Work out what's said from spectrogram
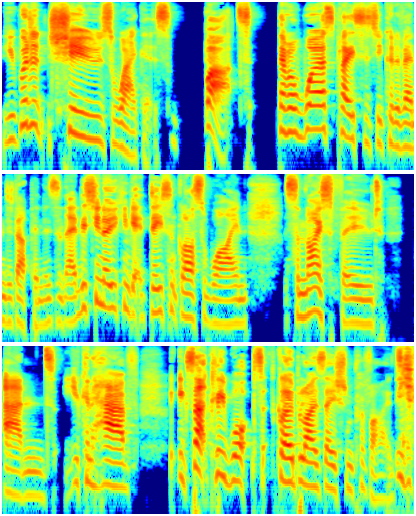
you wouldn't choose Waggers. But there are worse places you could have ended up in, isn't there? At least you know you can get a decent glass of wine, some nice food, and you can have exactly what globalization provides.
